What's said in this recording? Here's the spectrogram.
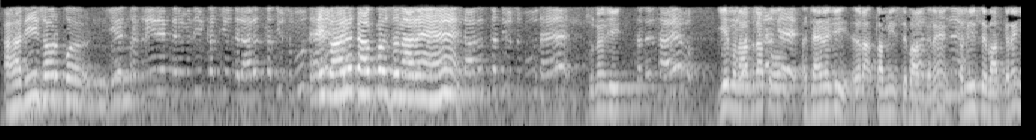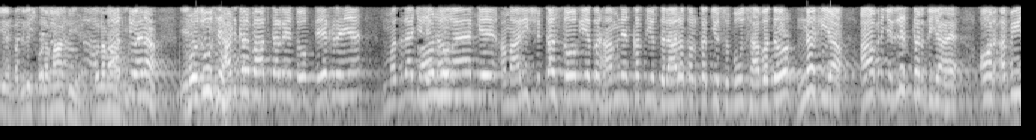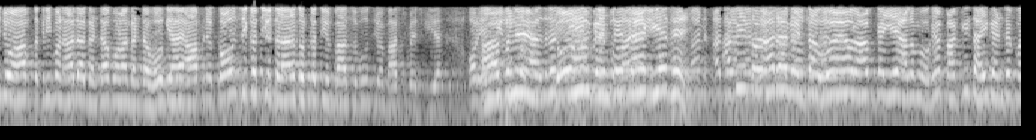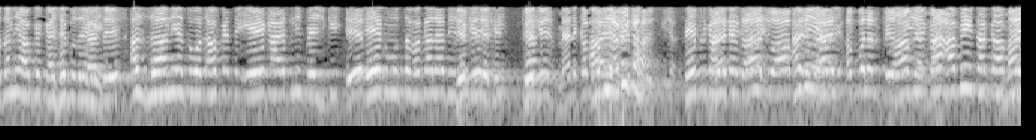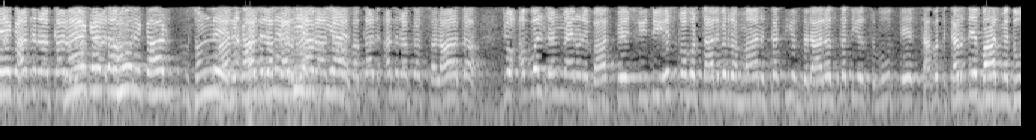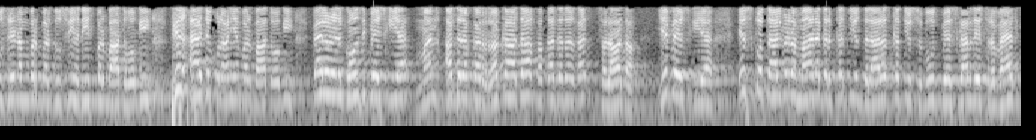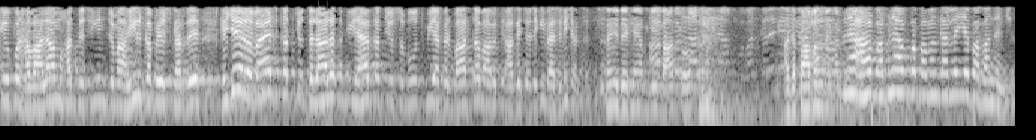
احادیث اور کو- یہ تقریر ترمذی قطعی دلالت قطعی ثبوت ہے۔ عبارت آپ کو سنا رہے ہیں۔ دلالت قطعی ثبوت ہے۔ سنیں جی۔ صدر صاحب۔ یہ مناظرہ تو جائے جی۔ ذرا تمیز سے بات کریں۔ تمیز سے بات کریں یہ مجلس علماء کی ہے علماء کی۔ جو ہے نا موضوع سے ہٹ کر بات کر رہے ہیں لوگ دیکھ رہے ہیں۔ مسئلہ یہ لکھا ہوا ہے کہ ہماری شکست ہوگی اگر ہم نے قطعی دلالت اور قطعی ثبوت ثابت نہ کیا آپ نے یہ لکھ کر دیا ہے۔ اور ابھی جو آپ تقریباً آدھا گھنٹہ پونا گھنٹہ ہو گیا ہے آپ نے کون سی قطعی دلالت اور قطعی بات ثبوت جو ہے بات پیش کی ہے؟ اور آپ نے حضرت تین گھنٹے طے کیے تھے۔ ابھی تو آدھا گھنٹہ ہوا ہے اور آپ کا یہ عالم ہو گیا۔ باقی ڈھائی گھنٹے پتہ نہیں آپ کے کیسے گے۔ کیسے؟ ازانیہ تو آپ کہتے ایک آیت نہیں پیش کی ایک- متفق دیکھیں دیکھیں میں نے کب آپ نے ابھی کہا۔ کیا؟ ٹیپ ریکارڈ میں نے کر- کہا جو آپ ابھی پیش آپ کیا نے کہا ابھی تک آپ نے میں کہتا ہوں ریکارڈ سن لے ریکارڈ ابھی آپ الرکعت کی آیت فقد ادرک الصلاۃ جو اول رن میں انہوں نے بات پیش کی تھی اس کو اگر طالب الرحمان قطعی دلالت قطعی ثبوت پیش ثابت کر دے بعد میں دوسرے نمبر پر دوسری حدیث پر بات ہوگی پھر آیت قرآنیہ پر بات ہوگی۔ پہلے انہوں نے کون سی پیش کیا من ادرک الرکعت فقد ادرک الصلاۃ یہ پیش کیا اس کو طالب الرحمان اگر قطعی دلالت قطعی ثبوت پیش کر دے اس روایت کے اوپر حوالہ محدثین جماہیر کا پیش کر دے کہ یہ روایت قطعی دلالت بھی ہے قطعی ثبوت بھی ہے پھر بات تب آگے چلے گی ویسے نہیں چل سکتی۔ دیکھیں اب یہ بات تو اچھا پابند میں اپنے آپ اپنے آپ کو پابند کر لیں یہ پابند ہے کر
